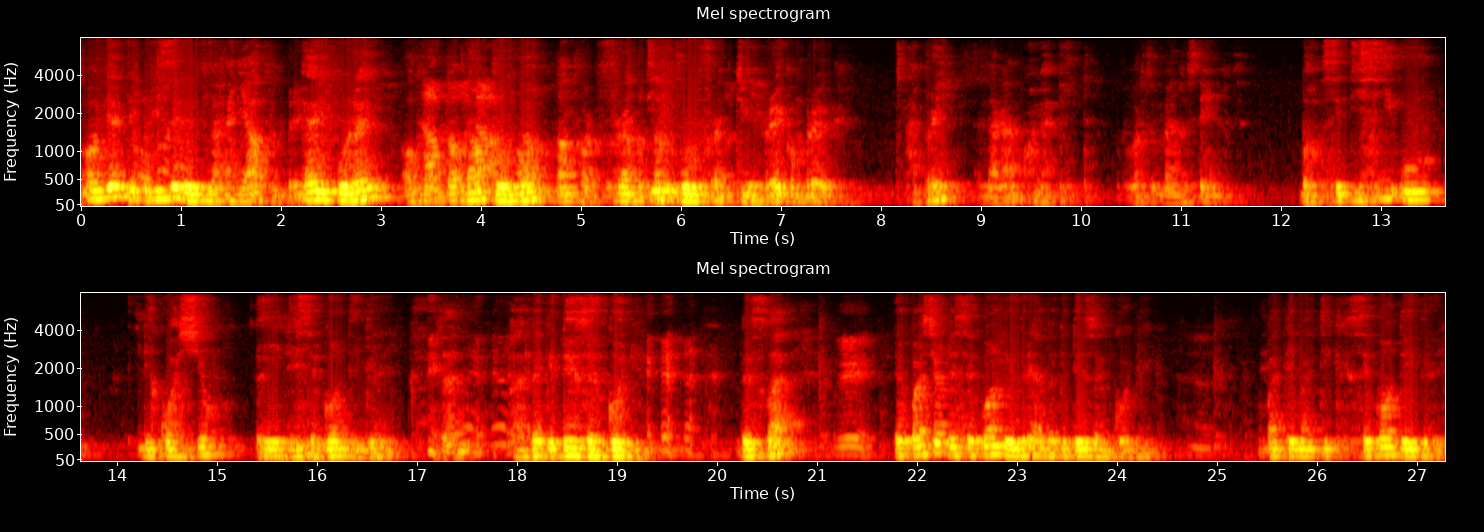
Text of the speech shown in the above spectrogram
on vient te briser le pied. dan gaan jouw voet breken. Œil pour œil, dent pour dent, tand fracture pour fracture. breuk om breuk. Après, En daarna on lapide. wordt men gestenigd. Bon, c'est ici où l'équation est de second degré, avec deux inconnus. N'est-ce pas? Oui. Équation de second degré avec deux inconnus. Mathématiques, second degré,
